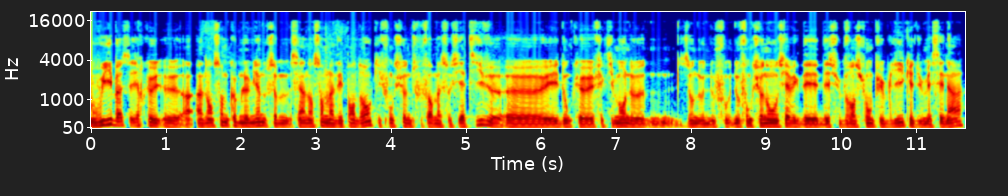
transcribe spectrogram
Oui, bah, c'est-à-dire que euh, un ensemble comme le mien, nous sommes, c'est un ensemble indépendant qui fonctionne sous forme associative, euh, et donc euh, effectivement, nous, disons, nous, nous, nous, fonctionnons aussi avec des, des, subventions publiques et du mécénat.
